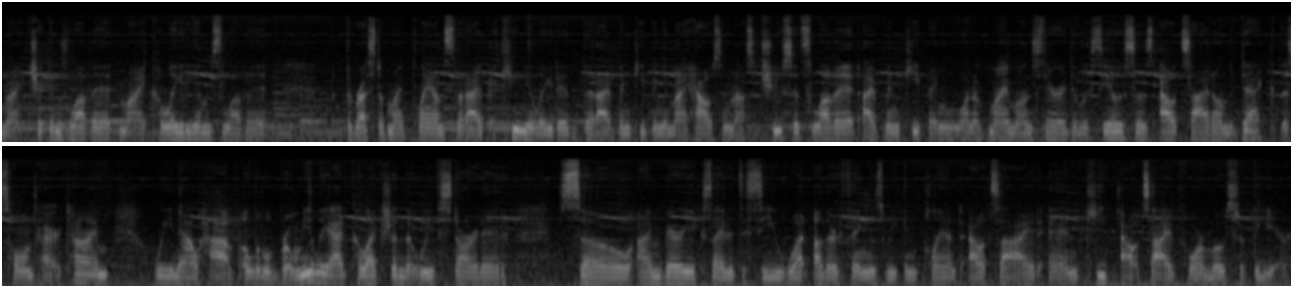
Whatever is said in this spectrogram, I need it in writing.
My chickens love it, my caladiums love it the rest of my plants that I've accumulated that I've been keeping in my house in Massachusetts love it. I've been keeping one of my Monstera deliciosas outside on the deck this whole entire time. We now have a little bromeliad collection that we've started. So I'm very excited to see what other things we can plant outside and keep outside for most of the year.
